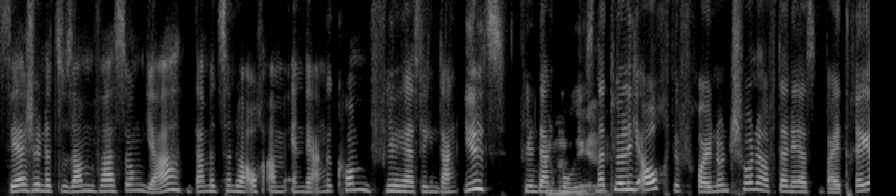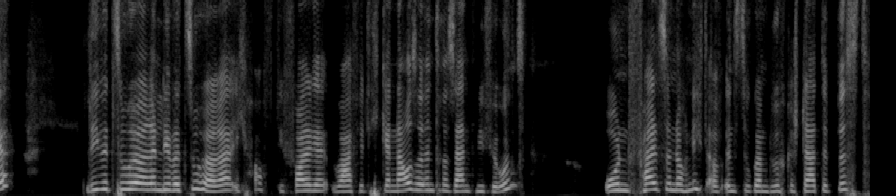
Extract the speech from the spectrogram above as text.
Sehr schöne Zusammenfassung. Ja, damit sind wir auch am Ende angekommen. Vielen herzlichen Dank, Nils. Vielen Dank, ja, Maurice, natürlich auch. Wir freuen uns schon auf deine ersten Beiträge. Liebe Zuhörerinnen, liebe Zuhörer, ich hoffe, die Folge war für dich genauso interessant wie für uns. Und falls du noch nicht auf Instagram durchgestartet bist,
